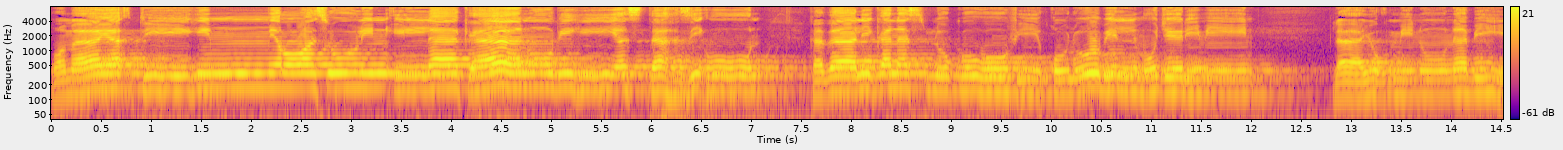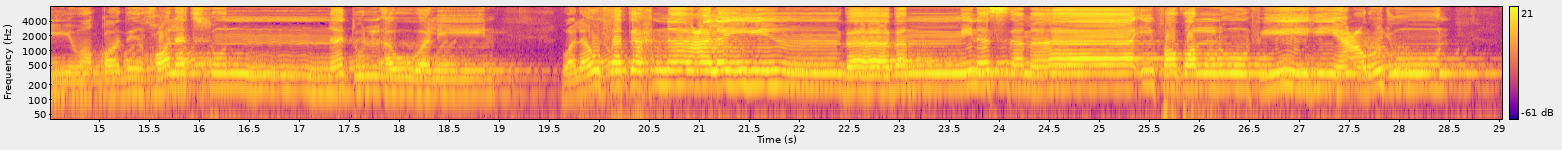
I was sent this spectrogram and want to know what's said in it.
وما يأتيهم من رسول إلا كانوا به يستهزئون كذلك نسلكه في قلوب المجرمين لا يؤمنون به وقد خلت سنة الأولين ولو فتحنا عليهم بابا من السماء فظلوا فيه يعرجون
